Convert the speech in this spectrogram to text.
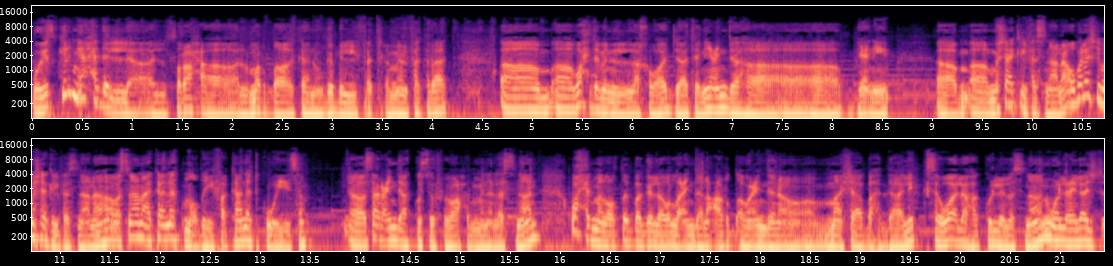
ويذكرني أحد ال- الصراحه المرضى كانوا قبل فترة من الفترات آم، آه واحدة من الأخوات جاتني عندها يعني مشاكل في أسنانها أو بلاش مشاكل في أسنانها. أسنانها كانت نظيفة كانت كويسة. آه، صار عندها كسر في واحد من الأسنان. واحد من الأطباء قال لها والله عندنا عرض أو عندنا ما شابه ذلك. سوى لها كل الأسنان والعلاج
